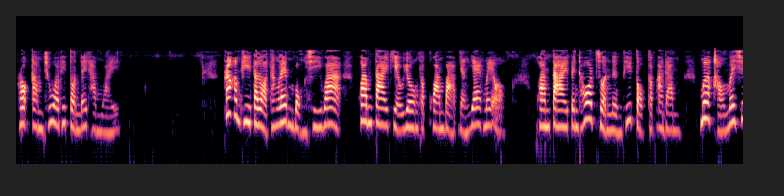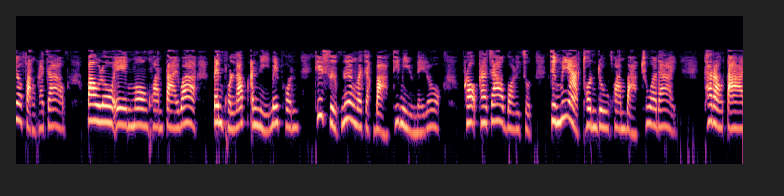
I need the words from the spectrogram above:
เพราะกรรมชั่วที่ตนได้ทำไว้ พระคัมภีร์ตลอดทั้งเล่มบ่งชี้ว่า ความตายเกี่ยวโยงกับความบาปอย่างแยกไม่ออก ความตายเป็นโทษส่วนหนึ่งที่ตกกับอาดัมเมื่อเขาไม่เชื่อฟังพระเจ้า เปาโลเองมองความตายว่าเป็นผลลัพธ์อันหนีไม่พ้นที่สืบเนื่องมาจากบาปที่มีอยู่ในโลก เพราะพระเจ้าบริสุทธิ์จึงไม่อาจทนดูความบาปชั่วได้ ถ้าเราตาย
